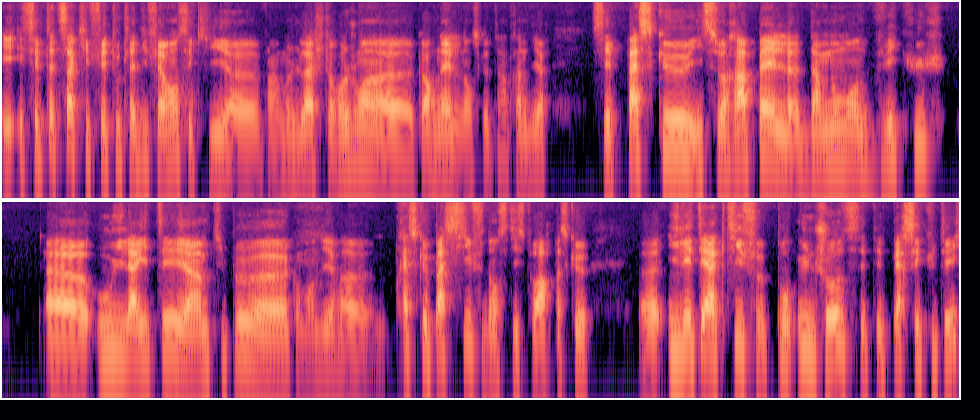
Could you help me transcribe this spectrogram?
et, c'est peut-être ça qui fait toute la différence et qui, là, je te rejoins, Cornel, dans ce que tu es en train de dire c'est parce qu'il se rappelle d'un moment vécu euh, où il a été un petit peu, euh, comment dire, euh, presque passif dans cette histoire, parce que il était actif pour une chose, c'était de persécuter,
